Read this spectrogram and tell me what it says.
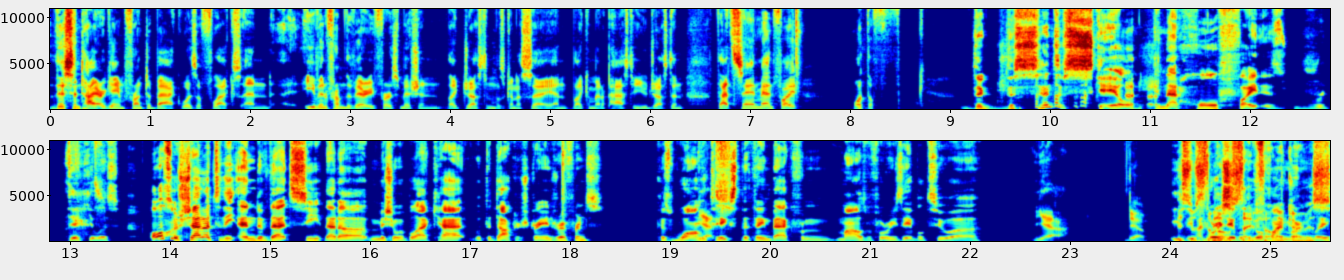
this entire game front to back was a flex and even from the very first mission like justin was going to say and like i'm going to pass to you justin that sandman fight what the f- the the sense of scale in that whole fight is ridiculous. Also, shout out to the end of that scene, that uh mission with Black Cat with the Doctor Strange reference, because Wong Yes. takes the thing back from Miles before he's able to uh yeah Yeah. he's, This was the most able I to go felt find like I was Li.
